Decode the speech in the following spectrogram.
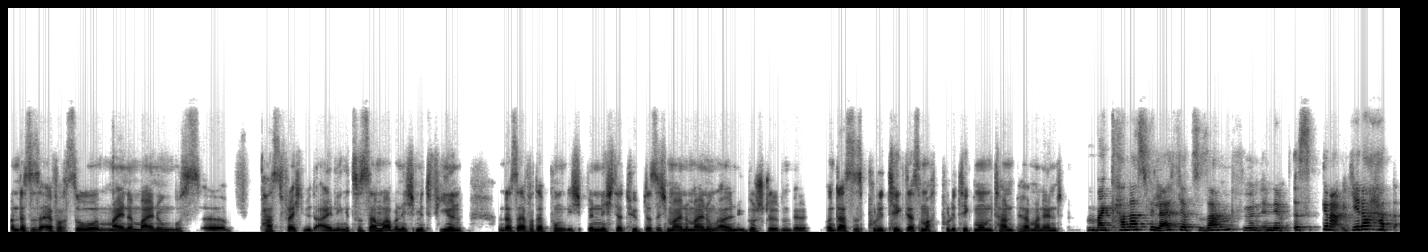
Und das ist einfach so, meine Meinung muss, äh, passt vielleicht mit einigen zusammen, aber nicht mit vielen. Und das ist einfach der Punkt, ich bin nicht der Typ, dass ich meine Meinung allen überstülpen will. Und das ist Politik, das macht Politik momentan permanent. Man kann das vielleicht ja zusammenführen, in dem, ist, genau, jeder hat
